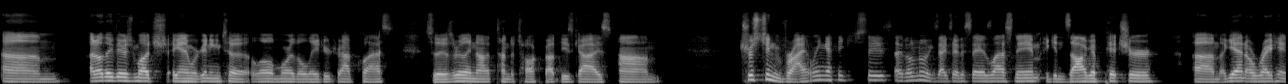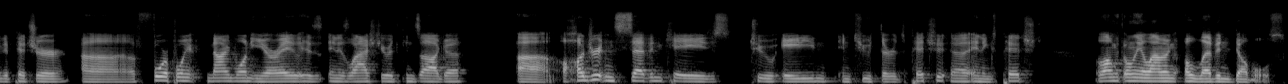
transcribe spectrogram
Um, I don't think there's much. Again, we're getting into a little more of the later draft class, so there's really not a ton to talk about these guys. Um, Trystan Vrieling, I think he says. I don't know exactly how to say his last name. A Gonzaga pitcher. Um, again, a right-handed pitcher. Uh, 4.91 ERA his in his last year with Gonzaga. Um, 107 Ks to 80 and two thirds pitch uh, innings pitched, along with only allowing 11 doubles.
